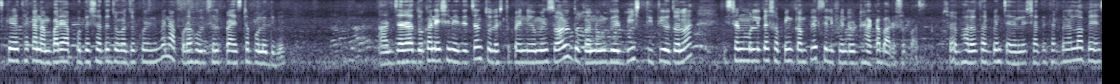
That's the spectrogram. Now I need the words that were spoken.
স্ক্রিনে থাকা নাম্বারে আপুদের সাথে যোগাযোগ করে নেবেন আপুরা হোলসেল প্রাইসটা বলে দিবে। আর যারা দোকানে এসে নিতে চান, চলে আসতে পারেন নিয়মিন সল দোকান নং দুয়ের বিশ, তৃতীয় তলা, Eastern Mallika Shopping Complex Elephant Road, Dhaka বারোশো পাঁচ। সবাই ভালো থাকবেন, চ্যানেলের সাথে থাকবেন। আল্লাহ হাফেজ।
